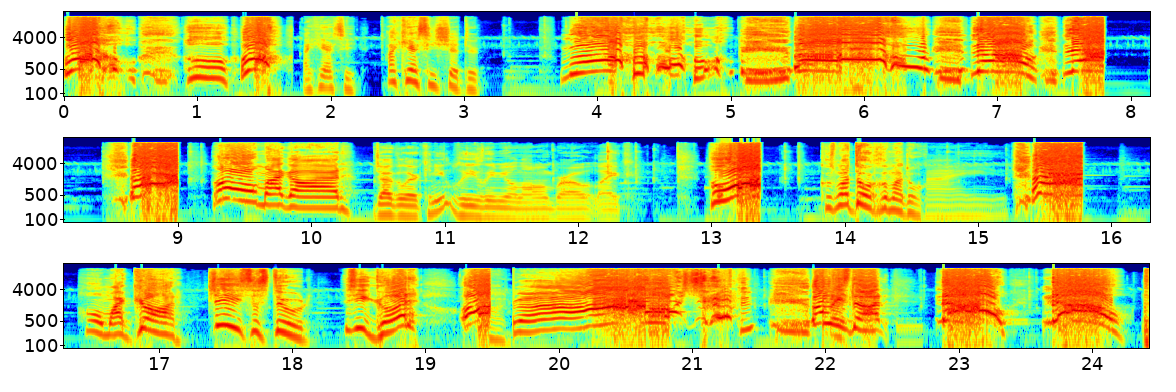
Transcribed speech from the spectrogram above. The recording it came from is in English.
Oh! Oh! Oh! I can't see. I can't see shit, dude. No! Oh! No! No! Ah! Oh my god. Juggler, can you please leave me alone, bro? Like. Oh! Close my door, close my door. Ah! Oh my god. Jesus, dude. Is he good? Oh! Ah! Oh shit! Oh, he's not! No!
